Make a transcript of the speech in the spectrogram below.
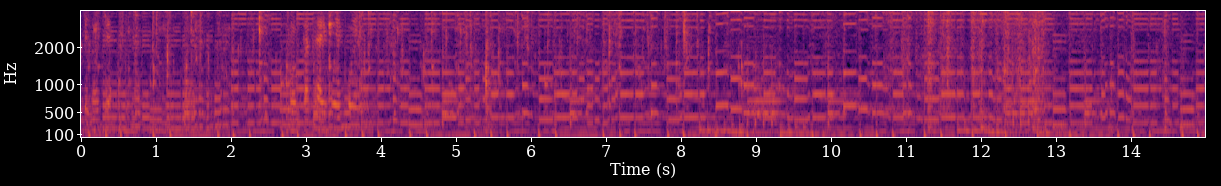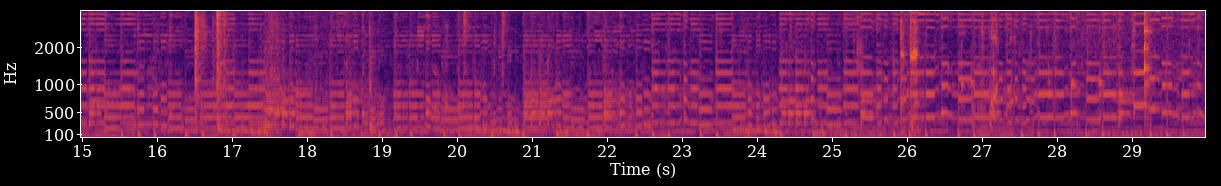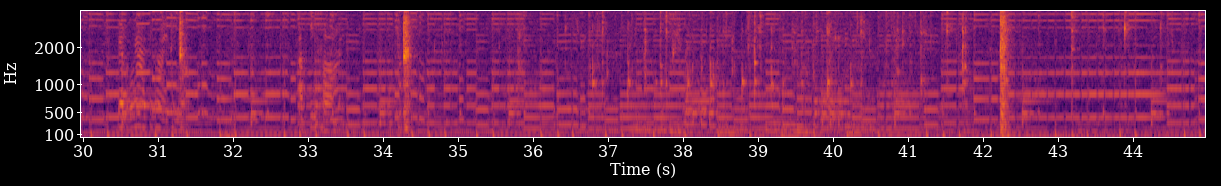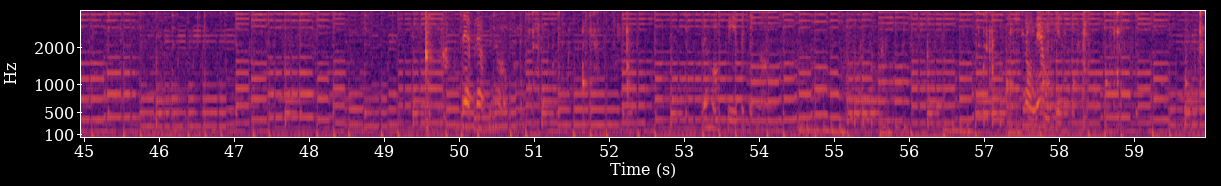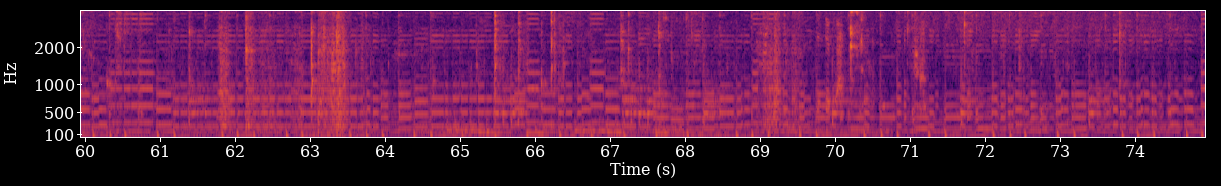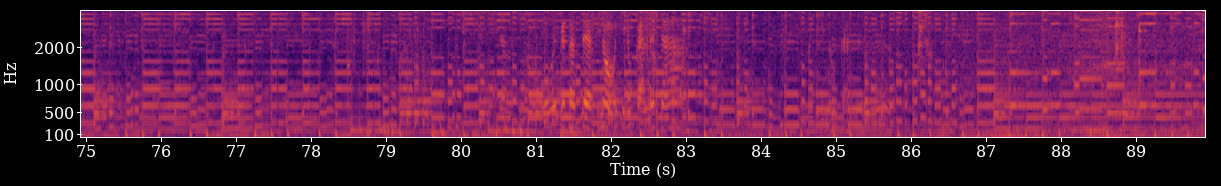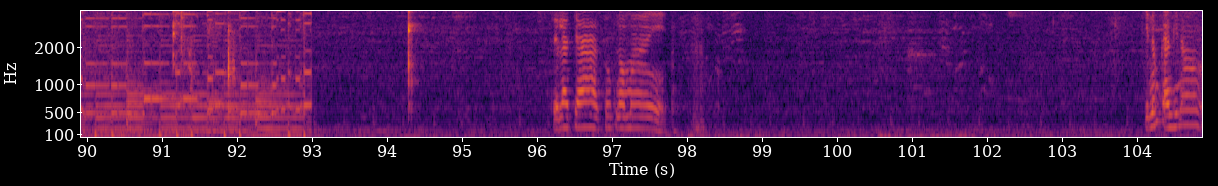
เป็นน้ำเสียบหอมตะไคร้ห้วยๆ บแล้วพี่น้องได้หอมปีไปจังหน่อยน้องแนี่มเห็น ตาแสบพี่น้องมากินน้ำกันเลยจ้ามากินน้ำกันเลยเสร็จแล้วจ้าซุปหน่อไม้กินน้ำกันพี่น้อง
